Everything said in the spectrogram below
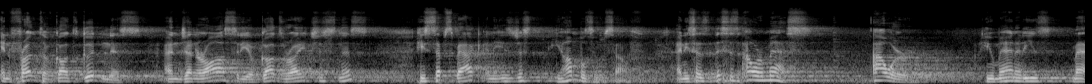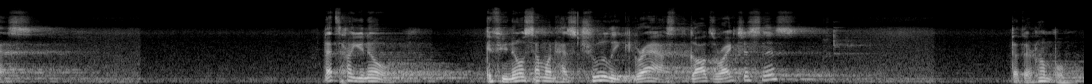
in front of God's goodness and generosity of God's righteousness, he steps back and he's just, he humbles himself. And he says, This is our mess, our humanity's mess. That's how you know. If you know someone has truly grasped God's righteousness, that they're humble.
